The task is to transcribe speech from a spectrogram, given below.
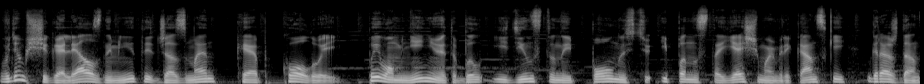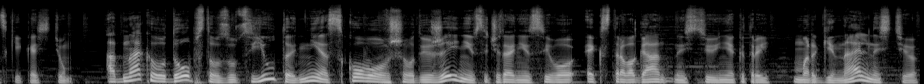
в нем щеголял знаменитый джазмен Кэп Колуэй – по его мнению, это был единственный полностью и по-настоящему американский гражданский костюм. Однако удобство Зуцьюта, не сковывавшего движений в сочетании с его экстравагантностью и некоторой маргинальностью,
